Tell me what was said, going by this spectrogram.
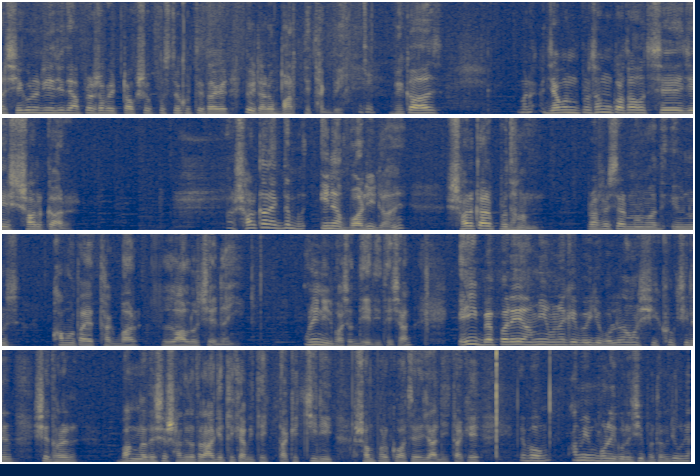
আর সেগুলো নিয়ে যদি আপনারা সবাই টক টকশো পুস্তক করতে থাকেন তো এটা আরও বাড়তে থাকবে বিকজ মানে যেমন প্রথম কথা হচ্ছে যে সরকার সরকার একদম ইন আ বডি নয় সরকার প্রধান প্রফেসর মোহাম্মদ ইউনুস ক্ষমতায় থাকবার লালচে নেই। উনি নির্বাচন দিয়ে দিতে চান। এই ব্যাপারে আমি ওনাকে ওই যে বললেন আমার শিক্ষক ছিলেন সে ধরেন বাংলাদেশের স্বাধীনতার আগে থেকে আমি তাকে চিনি, সম্পর্ক আছে, জানি তাকে। এবং আমি মনে করেছি প্রথমে যে উনি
